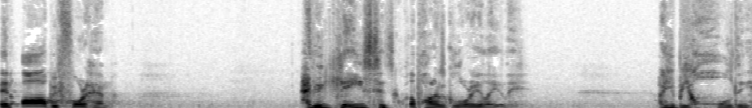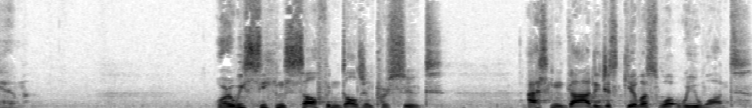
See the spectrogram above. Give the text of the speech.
in awe before him. Have you gazed his, upon his glory lately? Are you beholding him? Or are we seeking self indulgent pursuit, asking God to just give us what we want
